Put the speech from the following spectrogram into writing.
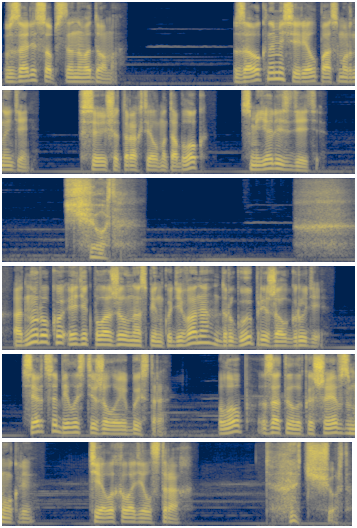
в зале собственного дома. За окнами серел пасмурный день. Все еще тарахтел мотоблок, смеялись дети. «Черт!» Одну руку Эдик положил на спинку дивана, другую прижал к груди. Сердце билось тяжело и быстро. Лоб, затылок и шея взмокли. Тело холодил страх. «Черт!»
